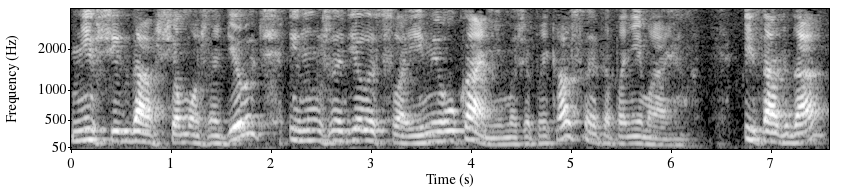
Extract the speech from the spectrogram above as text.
не всегда все можно делать и нужно делать своими руками. Мы же прекрасно это понимаем. И тогда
